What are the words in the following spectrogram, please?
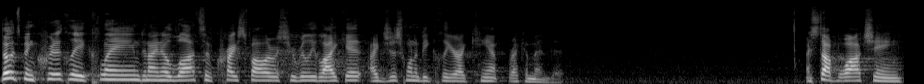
Though it's been critically acclaimed, and I know lots of Christ followers who really like it, I just want to be clear I can't recommend it. I stopped watching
